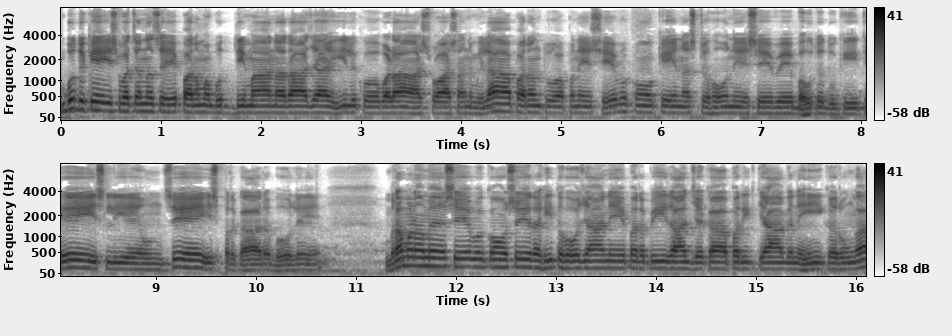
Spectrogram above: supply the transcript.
बुद्ध के इस वचन से परम बुद्धिमान राजा ईल को बड़ा आश्वासन मिला, परंतु अपने सेवकों के नष्ट होने से वे बहुत दुखी थे, इसलिए उनसे इस प्रकार बोले, भ्रमण में सेवकों से रहित हो जाने पर भी राज्य का परित्याग नहीं करूँगा।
